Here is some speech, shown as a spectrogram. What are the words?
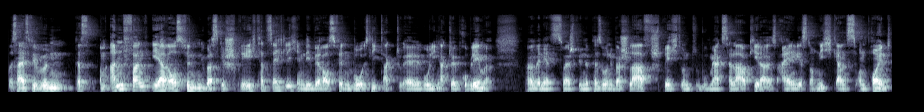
das heißt, wir würden das am Anfang eher rausfinden über das Gespräch tatsächlich, indem wir rausfinden, wo es liegt aktuell, wo liegen aktuell Probleme. Wenn jetzt zum Beispiel eine Person über Schlaf spricht und du merkst, halt, okay, da ist einiges noch nicht ganz on point,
